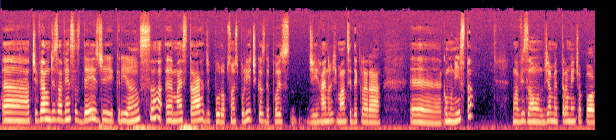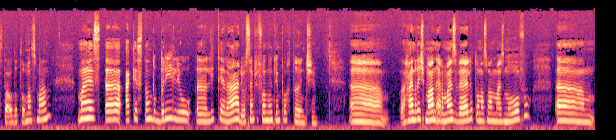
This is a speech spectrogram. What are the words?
Uh, tiveram desavenças desde criança, uh, mais tarde por opções políticas, depois de Heinrich Mann se declarar uh, comunista, uma visão diametralmente oposta ao do Thomas Mann. Mas ah, a questão do brilho literário sempre foi muito importante. Heinrich Mann era mais velho, Thomas Mann mais novo, um,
